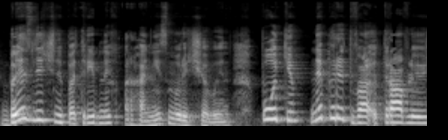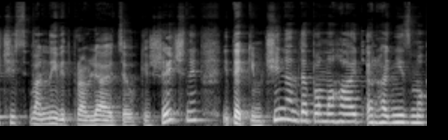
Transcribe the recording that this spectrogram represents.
безліч непотрібних організму речовин. Потім, не перетравлюючись, вони відправляються у кишечник і таким чином допомагають організму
